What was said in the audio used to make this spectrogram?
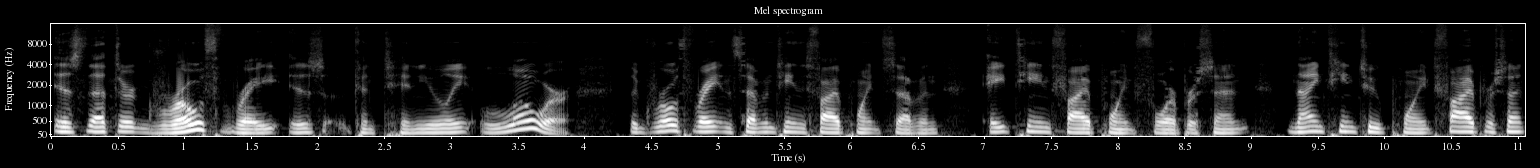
is that their growth rate is continually lower. The growth rate in 17 is 5.7, 18 5.4%, 19 2.5%,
